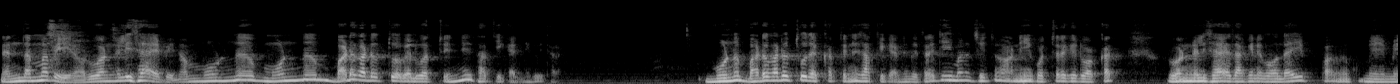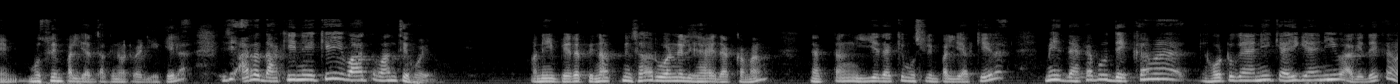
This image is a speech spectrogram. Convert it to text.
නැන්දම්ම පේනවා. රුවන්වැලි සෑය පේනවා. මොන මොන බඩ කඩොත්තුව බැලුවත් වෙන්නේ සතිය කන්නේ විතරයි. මොන බඩ කඩොත්තුව දැක්කත් වෙන්නේ සතිය කන්නේ විතරයි. ඒ මනස හිතනවා අනේ කොච්චර කෙරුවක්වත් රුවන්වැලි සෑය දකින්න කොහොඳයි මේ මේ මුස්ලිම් පල්ලියක් දකින්නට වැඩිය කියලා. ඉතින් අර දකින්න එකේ වාත වන්ති හොයනවා. අනේ පෙර පිනක් නිසා රුවන්වැලි සෑය දැක්කම නැත්තම් ඊයේ දැක්කේ මුස්ලිම් පල්ලියක් කියලා මේ දැකපු දෙකම හොටු ගෑණි කැහි ගෑණි වගේ දෙකම.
